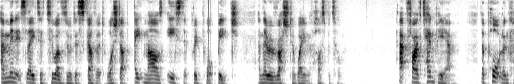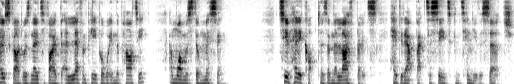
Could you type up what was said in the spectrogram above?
and minutes later two others were discovered washed up 8 miles east at Bridport Beach and they were rushed to Weymouth Hospital. At 5:10 p.m., the Portland Coast Guard was notified that 11 people were in the party and one was still missing. Two helicopters and the lifeboats headed out back to sea to continue the search.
